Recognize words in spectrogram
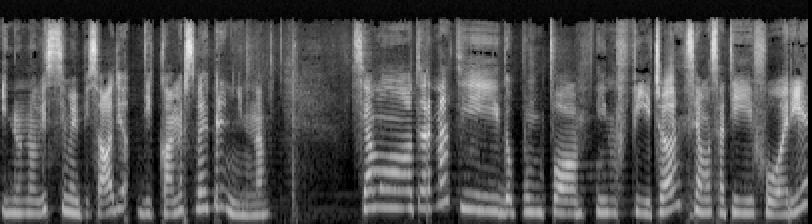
in un nuovissimo episodio di e-commerce by Brenin. Siamo tornati dopo un po' in ufficio, siamo stati fuori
